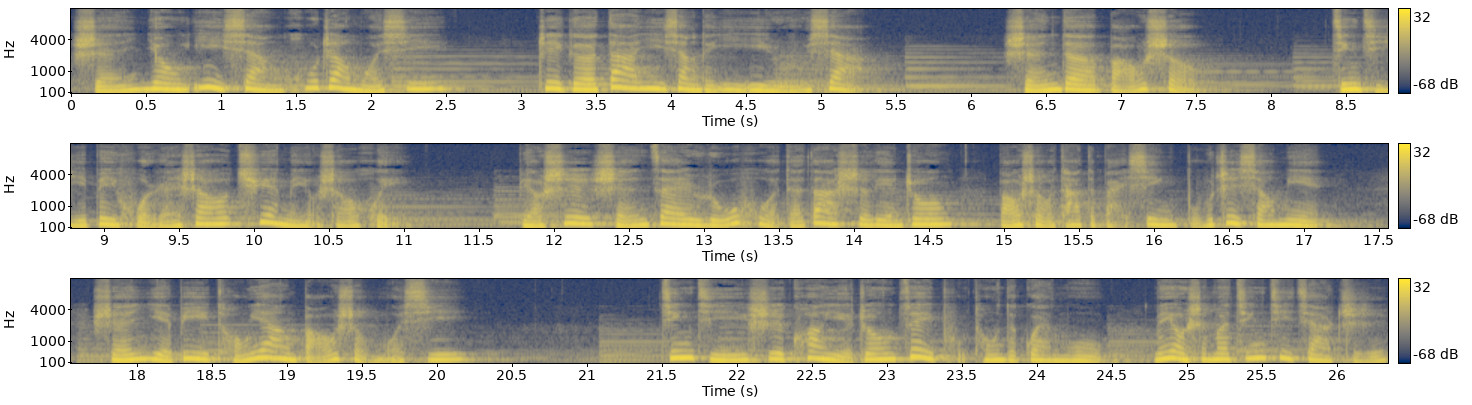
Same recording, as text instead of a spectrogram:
神用异象呼召摩西，这个大异象的意义如下：神的保守。荆棘被火燃烧，却没有烧毁，表示神在如火的大试炼中保守他的百姓不致消灭。神也必同样保守摩西。荆棘是旷野中最普通的灌木，没有什么经济价值。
